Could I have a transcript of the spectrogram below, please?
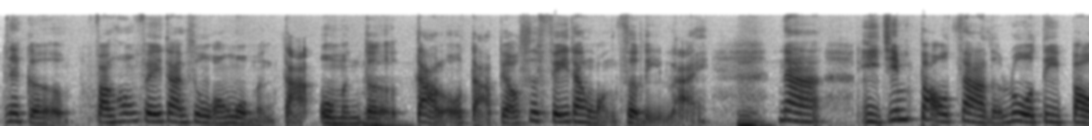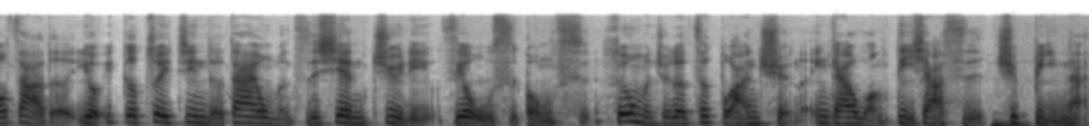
那个防空飞弹是往我们大我们的大楼打，表示飞弹往这里来。嗯，那已经爆炸的落地爆炸的有一个最近的，大概我们直线距离只有五十公尺，所以我们觉得这不安全了，应该往地下室去避难。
